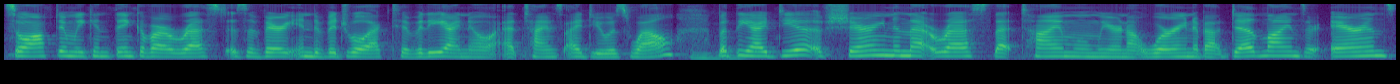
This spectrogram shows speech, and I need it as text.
So often we can think of our rest as a very individual activity. I know at times I do as well. Mm-hmm. But the idea of sharing in that rest, that time when we are not worrying about deadlines or errands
